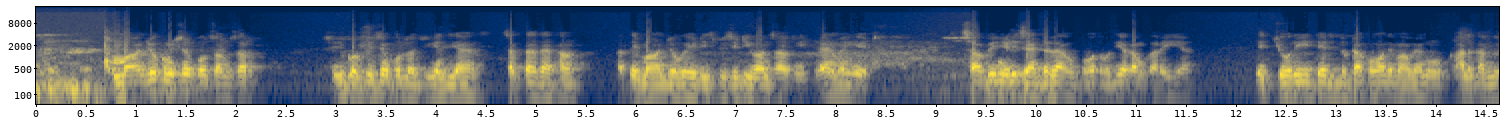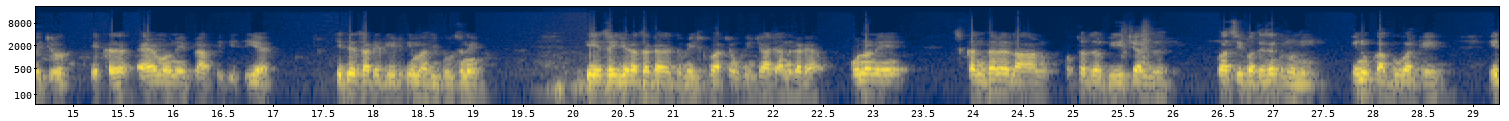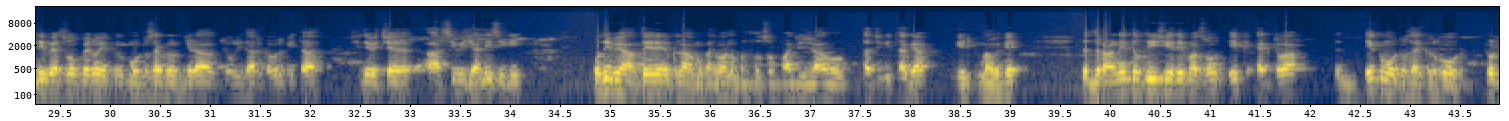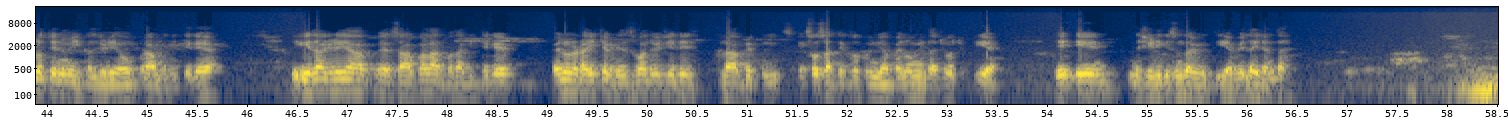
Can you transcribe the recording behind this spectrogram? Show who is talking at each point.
Speaker 1: ਮਾਨਯੋਗ commissioner police Amritsar Shri Gurpreet Singh Bhullar ji ਦੀਆਂ ਸਖਤ ਹਦਾਇਤਾਂ ਅਤੇ ਮਾਨਯੋਗ ਏਡੀਸਪੀ ਸਿਟੀ 1 ਸਾਹਿਬ ਦੀ ਰਹਿਨਮਾਈ ਹੇਠ। ਸਬ ਦੀ ਜਿਹੜੀ ਸੈਂਟਰ ਹੈ, ਉਹ ਬਹੁਤ ਵਧੀਆ ਕੰਮ ਕਰ ਰਹੀ ਹੈ। ਤੇ ਚੋਰੀ ਤੇ ਲੁੱਟਾਂ ਖੋਹਾਂ ਦੇ ਮਾਮਲਿਆਂ ਨੂੰ ਹੱਲ ਕਰਨ ਵਿੱਚ ਇੱਕ ਅਹਿਮ ਉਹਨੇ ਪ੍ਰਾਪਤੀ ਕੀਤੀ ਹੈ, ਜਿੱਥੇ ਸਾਡੇ ਗੇਟ ਦੀ ਮਾਦੀ ਪੁਲਿਸ ਨੇ ਇਹ ਜਿਹੜਾ ਸਾਡਾ ਰਮੇਸ਼ ਕੁਮਾਰ ਚੌਂਕੀ ਇੰਚਾਰਜ ਅਨਗੜ ਆ ਉਹਨਾਂ ਨੇ ਸਿਕੰਦਰ ਲਾਲ, ਪੁੱਤਰ ਦਲਬੀਰ ਚੰਦ, ਵਾਸੀ ਫਤਿਹ ਸਿੰਘ ਕਲੋਨੀ, ਇਹਨੂੰ ਕਾਬੂ ਕਰਕੇ ਇਹਦੇ ਵਿੱਚੋਂ ਪਹਿਲਾਂ ਇੱਕ ਮੋਟਰਸਾਈਕਲ ਜਿਹੜਾ ਚੋਰੀ ਦਾ ਰਿਕਵਰ ਕੀਤਾ, ਜਿਹਦੇ ਵਿੱਚ ਆਰਸੀ ਵੀ ਜਾਲੀ ਸੀਗੀ। ਉਹਦੀ ਵਿਆਹ ਤੇ ਇਹਦੇ ਖਿਲਾਫ ਮੁਕੱਦਮਾ ਨੰਬਰ 205 ਜਿਹੜਾ ਉਹ ਦਰਜ ਕੀਤਾ ਗਿਆ, ਗੇਟ ਕੀ ਮਾਮਲੇ ਤੇ ਦੌਰਾਨੇ ਤਫਤੀਸ਼ ਇਹਦੇ ਪਾਸੋਂ ਇੱਕ ਐਕਟਿਵਾ ਇੱਕ ਮੋਟਰਸਾਈਕਲ ਹੋਰ, ਟੋਟਲ ਤਿੰਨ ਵਹੀਕਲ ਜਿਹੜੇ ਆ ਉਹ ਬਰਾਮਦ ਕੀਤੇ ਗਏ ਆ। ਤੇ ਇਹਦਾ ਜਿਹੜੇ ਆ ਸਾਬਕਾ ਹਾਲਾਤ ਪਤਾ ਕੀਤੇ ਗਏ। ਪਹਿਲੋਂ ਲੜਾਈ ਝਗੜੇ ਦੇ ਸੰਬੰਧ ਵਿੱਚ ਇਹਦੇ ਖਿਲਾਫ ਇੱਕ 107 151 ਪਹਿਲੋਂ ਵੀ ਦਰਜ ਹੋ ਚੁੱਕੀ ਹੈ। ਤੇ ਇਹ ਨਸ਼ੇੜੀ ਕਿਸਮ ਦਾ ਵਿਅਕਤੀ ਹੈ ਵਿਹਲਾ ਹੀ ਰਹਿੰਦਾ ਹੈ।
